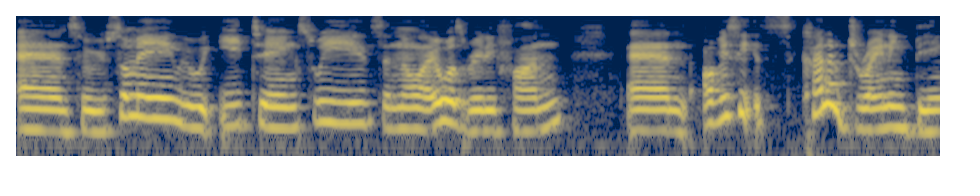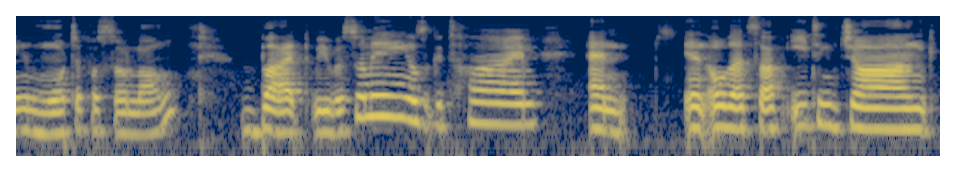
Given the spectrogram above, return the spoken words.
and so we were swimming we were eating sweets and all that. it was really fun and obviously it's kind of draining being in water for so long but we were swimming it was a good time and and all that stuff eating junk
